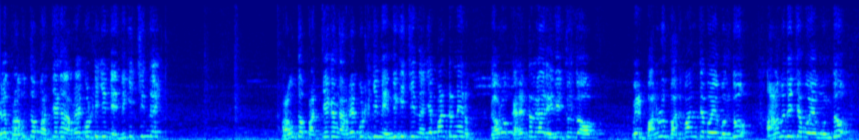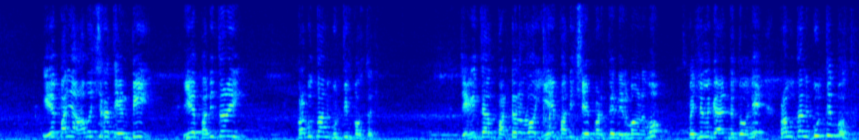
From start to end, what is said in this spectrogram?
ఇలా ప్రభుత్వం ప్రత్యేకంగా అరవై కోట్లు ఇచ్చింది ఎందుకు ఇచ్చింది? ప్రభుత్వం ప్రత్యేకంగా అరవై కోట్లు ఇచ్చింది ఎందుకు ఇచ్చింది అని చెప్పంటున్నాను నేను. గౌరవ కలెక్టర్ గారు ఏది ఇస్తుందో మీరు పనులు ప్రతిపాదించబోయే ముందు అనుమతించబోయే ముందు ఏ పని ఆవశ్యకత ఏంటి? ఏ పనితో ప్రభుత్వాన్ని గుర్తింపు వస్తుంది. జగిత్యాల పట్టణంలో ఏ పని చేపడితే నిర్మాణము స్పెషల్ గ్యారంటీతోని ప్రభుత్వానికి గుర్తింపు వస్తుంది.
